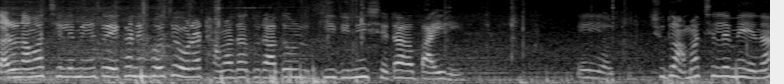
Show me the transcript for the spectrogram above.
কারণ আমার ছেলে মেয়ে তো এখানে হয়েছে ওরা ঠামা দাদুর আদর কি জিনিস সেটা পাইনি। এই আর কি। শুধু আমার ছেলে মেয়ে না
